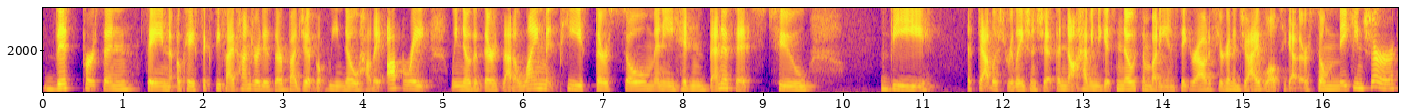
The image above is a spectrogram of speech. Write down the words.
this person saying okay 6500 is their budget but we know how they operate we know that there's that alignment piece there's so many hidden benefits to the established relationship and not having to get to know somebody and figure out if you're going to jive well together. So making sure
